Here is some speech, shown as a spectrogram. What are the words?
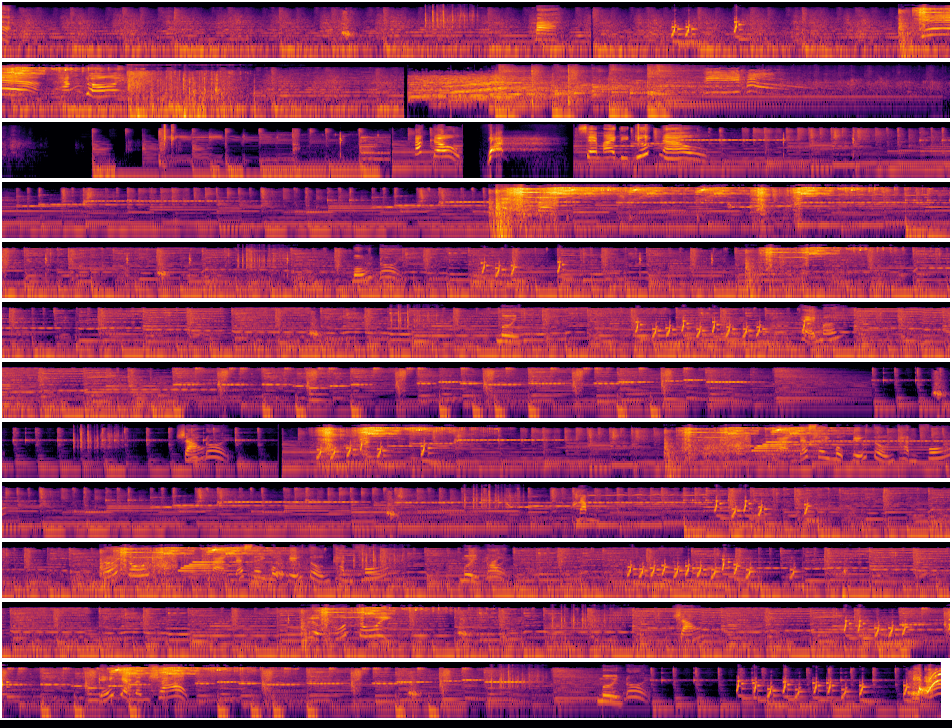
Mới. Sáu. Đôi Bạn đã xây một biểu tượng thành phố. Xây một biểu tượng thành phố. Mười Lượng của tôi. Sáu. Để dành lần sau. Mười. Đôi Đi đó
